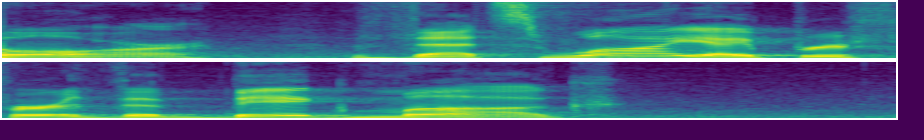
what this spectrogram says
for. That's why I prefer the big mug.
